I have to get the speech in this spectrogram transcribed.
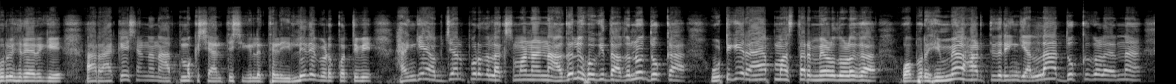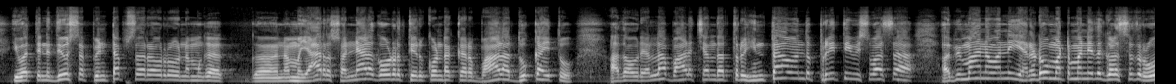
ಗುರು ಹಿರಿಯರಿಗೆ ಆ ರಾಕೇಶ್ ಅಣ್ಣನ ಆತ್ಮಕ್ಕೆ ಶಾಂತಿ ಸಿಗಲಿ ಅಂತ ಹೇಳಿ ಇಲ್ಲಿದೆ ಬಿಡ್ಕೋತೀವಿ. ಹಾಗೆ ಅಫ್ಜಲ್ಪುರದ ಲಕ್ಷ್ಮಣ ಅಣ್ಣ ಅಗಲಿ ಹೋಗಿದ್ದ ಅದನ್ನು ದುಃಖ ಉಟ್ಗಿ ರಾಯಪ್ಪ ಮಾಸ್ತರ್ ಮೇಳದೊಳಗೆ ಒಬ್ಬರು ಹಿಮ್ಮೇಳ ಹಾಡ್ತಿದ್ರು. ಹಿಂಗೆ ಎಲ್ಲ ದುಃಖಗಳನ್ನು ಇವತ್ತಿನ ದಿವಸ ಪಿಂಟಪ್ ಸರ್ ಅವರು ನಮ್ಗೆ ನಮ್ಮ ಯಾರು ಸೊನ್ಯಾಳ ಗೌಡರು ತೀರ್ಕೊಂಡಕ್ಕಾರ ಭಾಳ ದುಃಖ ಆಯಿತು. ಅದು ಅವರೆಲ್ಲ ಭಾಳ ಚಂದ ಹತ್ರು. ಇಂಥ ಒಂದು ಪ್ರೀತಿ, ವಿಶ್ವಾಸ, ಅಭಿಮಾನವನ್ನು ಎರಡೂ ಮಠ ಮನೆಯದು ಗಳಿಸಿದ್ರು.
